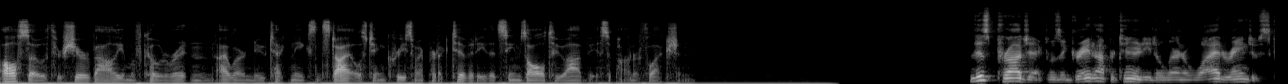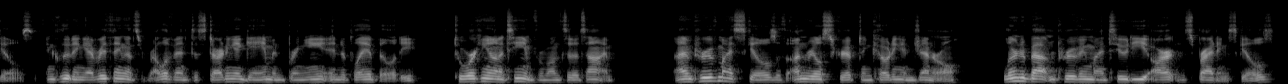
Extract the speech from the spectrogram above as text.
Also, through sheer volume of code written, I learned new techniques and styles to increase my productivity that seems all too obvious upon reflection. This project was a great opportunity to learn a wide range of skills, including everything that's relevant to starting a game and bringing it into playability, to working on a team for months at a time. I improved my skills with Unreal Script and coding in general, learned about improving my 2D art and spriting skills,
